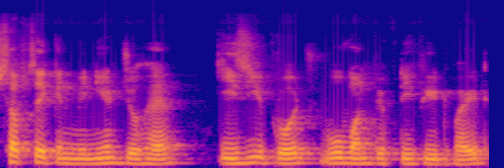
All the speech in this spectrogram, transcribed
सबसे कन्वीनियंट जो है ईजी अप्रोच वो 150 feet wide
